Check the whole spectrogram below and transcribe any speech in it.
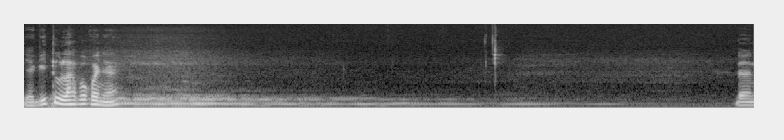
Ya gitulah pokoknya. Dan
